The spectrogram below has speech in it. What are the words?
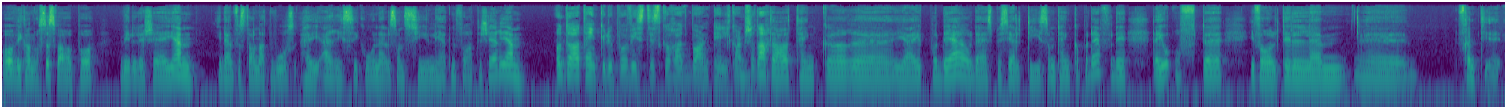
Og vi kan også svare på vil det skje igjen, i den forstand at hvor høy er risikoen eller sannsynligheten for at det skjer igjen. Og da tenker du på hvis de skal ha et barn til, kanskje, da? Da tenker uh, jeg på det, og det er spesielt de som tenker på det. For det er jo ofte i forhold til um, uh, fremtid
